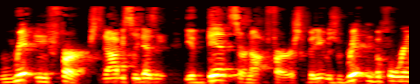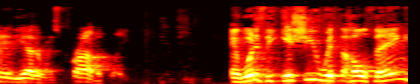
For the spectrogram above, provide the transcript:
written first. It obviously doesn't, the events are not first, but it was written before any of the other ones, probably. And what is the issue with the whole thing?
